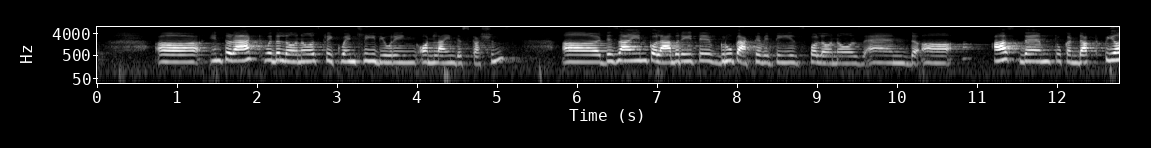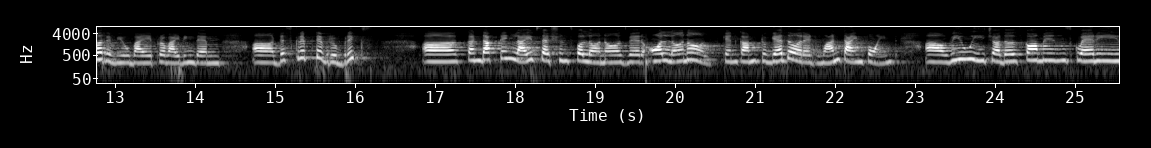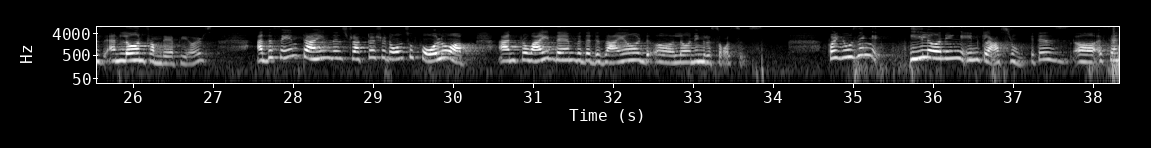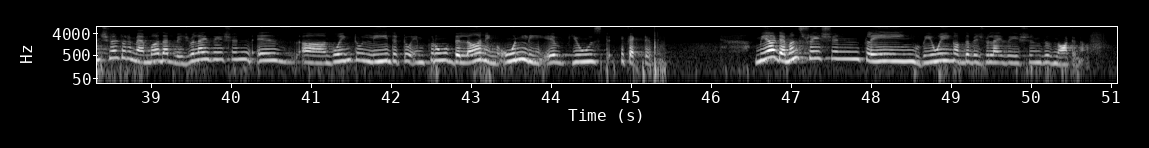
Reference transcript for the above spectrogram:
uh, interact with the learners frequently during online discussions, uh, design collaborative group activities for learners and uh, ask them to conduct peer review by providing them uh, descriptive rubrics uh, conducting live sessions for learners where all learners can come together at one time point, uh, view each other's comments, queries and learn from their peers. At the same time the instructor should also follow up and provide them with the desired uh, learning resources. For using e-learning in classroom, it is uh, essential to remember that visualization is uh, going to lead to improved learning only if used effectively. Mere demonstration, playing, viewing of the visualizations is not enough.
